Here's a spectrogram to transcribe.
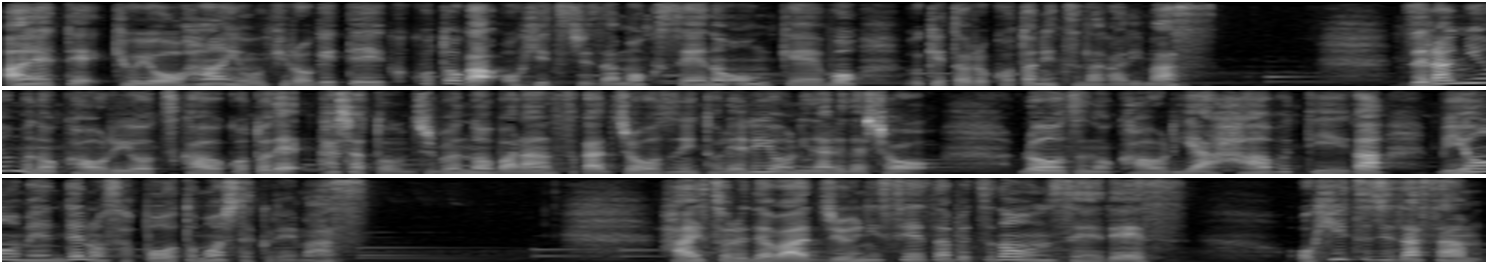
あえて許容範囲を広げていくことがお羊座木星の恩恵を受け取ることにつながります。ゼラニウムの香りを使うことで他者と自分のバランスが上手に取れるようになるでしょう。ローズの香りやハーブティーが美容面でのサポートもしてくれます。はい、それでは12星座別の運勢です。お羊座さん、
